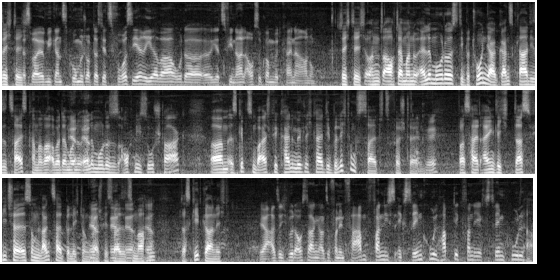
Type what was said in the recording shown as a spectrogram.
Richtig. Das war irgendwie ganz komisch. Ob das jetzt Vorserie war oder äh, jetzt final auch so kommen wird, keine Ahnung. Richtig. Und auch der manuelle Modus, die betonen ja ganz klar diese Zeiss-Kamera, aber der Ja, manuelle ja. Modus ist auch nicht so stark. Ähm, es gibt zum Beispiel keine Möglichkeit, die Belichtungszeit zu verstellen. Okay. Was halt eigentlich das Feature ist, um Langzeitbelichtung Ja, beispielsweise ja, zu ja, machen. ja. Das geht gar nicht. Ja, also ich würde auch sagen, also von den Farben fand ich es extrem cool, Haptik fand ich extrem cool. Ja.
